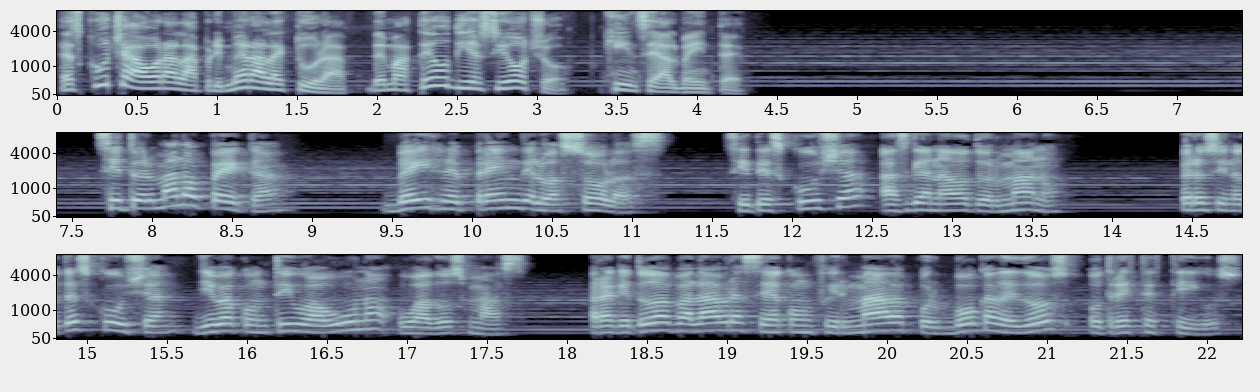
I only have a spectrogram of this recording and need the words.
Escucha ahora la primera lectura de Mateo 18, 15 al 20. Si tu hermano peca, Ve y repréndelo a solas. Si te escucha, has ganado a tu hermano. Pero si no te escucha, lleva contigo a uno o a dos más, para que toda palabra sea confirmada por boca de dos o tres testigos.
